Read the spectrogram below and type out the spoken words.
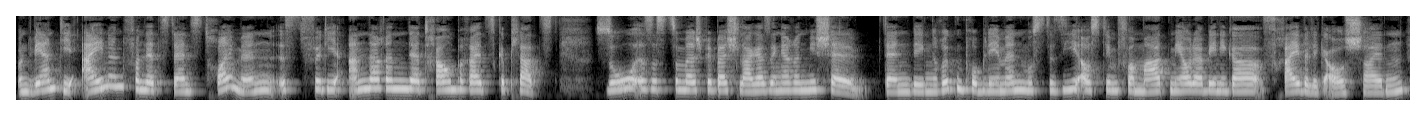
Und während die einen von Let's Dance träumen, ist für die anderen der Traum bereits geplatzt. So ist es zum Beispiel bei Schlagersängerin Michelle. Denn wegen Rückenproblemen musste sie aus dem Format mehr oder weniger freiwillig ausscheiden.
